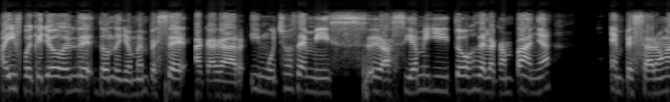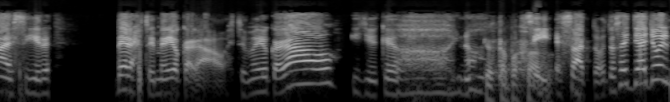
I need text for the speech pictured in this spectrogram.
ahí fue que yo donde, donde, yo me empecé a cagar y muchos de mis eh, así amiguitos de la campaña empezaron a decir, verá, estoy medio cagado, estoy medio cagado, y yo que, ay, no. ¿Qué está pasando? Sí, exacto. Entonces ya yo el,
